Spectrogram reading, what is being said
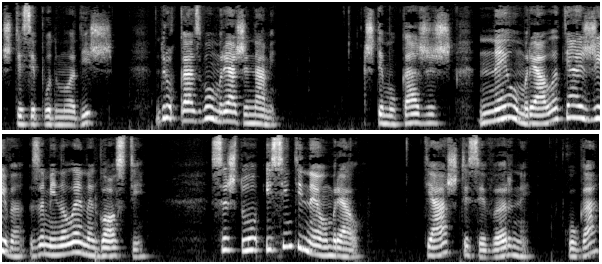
Ще се подмладиш. Друг казва, умря жена ми. Ще му кажеш, не е умряла, тя е жива, заминала е на гости. Също и син ти не е умрял. Тя ще се върне. Кога?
